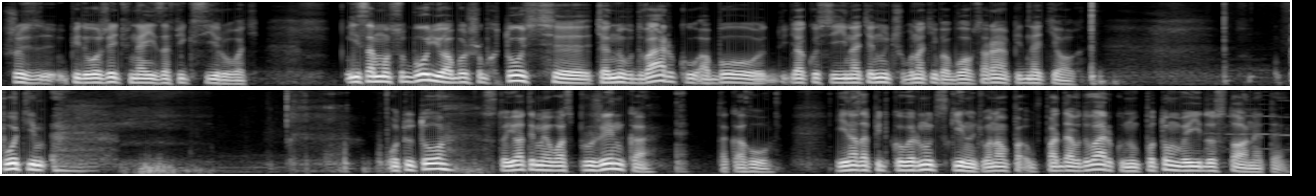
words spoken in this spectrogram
щось підложити в неї зафіксувати. І само собою, або щоб хтось е, тягнув дверку, або якось її натягнути, щоб вона типу, була все время під натяг. Потім отуто стоятиме у вас пружинка такого. Її треба підковернути, скинути. Вона впаде в дверку, ну потім ви її достанете.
